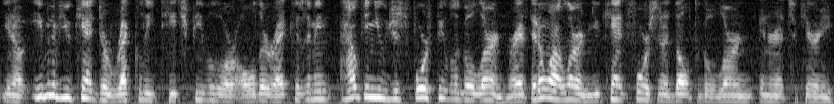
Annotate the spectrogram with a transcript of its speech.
you know, even if you can't directly teach people who are older, right? Because I mean, how can you just force people to go learn, right? If they don't want to learn, you can't force an adult to go learn internet security,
